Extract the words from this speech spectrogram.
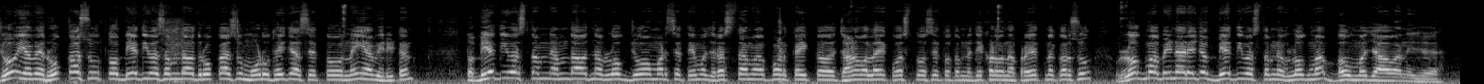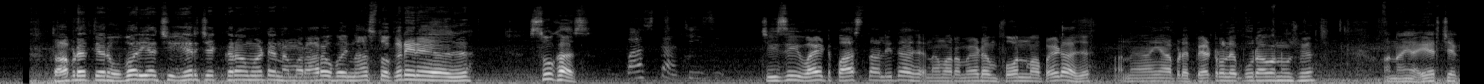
જોઈ હવે રોકાશું તો બે દિવસ અમદાવાદ રોકાશું, મોડું થઈ જશે તો નહીં આવી રિટર્ન તો બે દિવસ તમને અમદાવાદના વ્લોગ જોવા મળશે, તેમજ રસ્તામાં પણ કંઈક જાણવા લાયક વસ્તુ હશે તો તમને દેખાડવાના પ્રયત્ન કરશું. વ્લોગમાં બિના રહેજો, બે દિવસ તમને વ્લોગમાં બહુ મજા આવવાની છે. તો આપણે અત્યારે ઊભા રહ્યા છીએ એર ચેક કરવા માટે ને અમારા આરવભાઈ નાસ્તો કરી રહ્યા છે. શું ખાસ? Pasta cheesy cheesy white pasta લીધા છે અને અમારા મેડમ ફોનમાં પડ્યા છે. અને અહીંયા આપણે પેટ્રોલે પુરાવાનું છે અને અહીંયા એર ચેક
